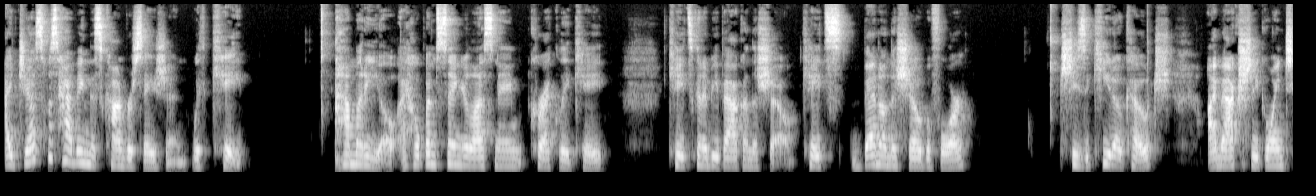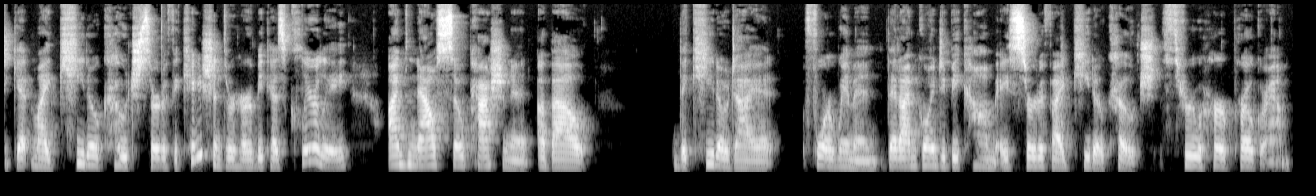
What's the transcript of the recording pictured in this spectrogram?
I just was having this conversation with Kate Hamarillo. I hope I'm saying your last name correctly, Kate. Kate's going to be back on the show. Kate's been on the show before. She's a keto coach. I'm actually going to get my keto coach certification through her because clearly I'm now so passionate about the keto diet for women that I'm going to become a certified keto coach through her program.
